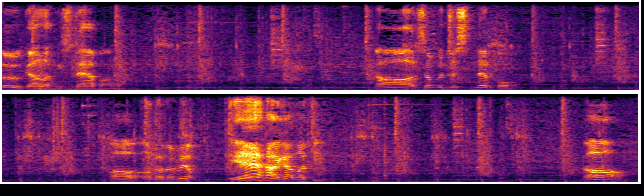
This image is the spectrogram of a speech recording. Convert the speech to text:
Ooh, got a lucky stab on him. Oh, someone just nipple. Oh, oh no, no, no. Yeah, I got lucky. Oh.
